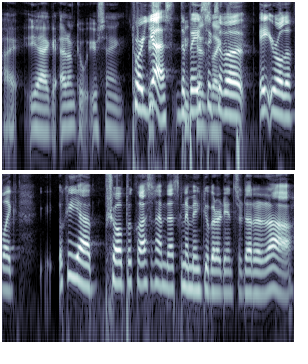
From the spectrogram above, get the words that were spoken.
I, yeah, I, I don't get what you're saying. To where, Be- yes, the because, basics like- of a eight year old of like, okay, yeah, show up at class on time, that's going to make you a better dancer, da da da.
